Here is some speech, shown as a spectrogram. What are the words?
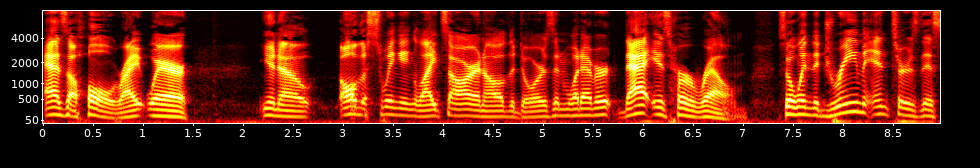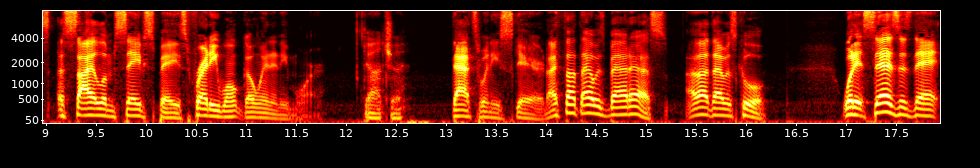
as a whole, right, where you know all the swinging lights are and all the doors and whatever, that is her realm. So when the dream enters this asylum safe space, Freddy won't go in anymore. Gotcha. That's when he's scared. I thought that was badass. I thought that was cool. What it says is that,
